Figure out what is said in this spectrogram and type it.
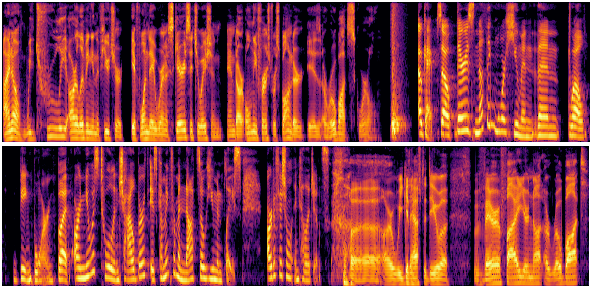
I know, we truly are living in the future if one day we're in a scary situation and our only first responder is a robot squirrel. Okay, so there is nothing more human than, well, being born, but our newest tool in childbirth is coming from a not so human place artificial intelligence. Uh, are we going to have to do a verify you're not a robot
